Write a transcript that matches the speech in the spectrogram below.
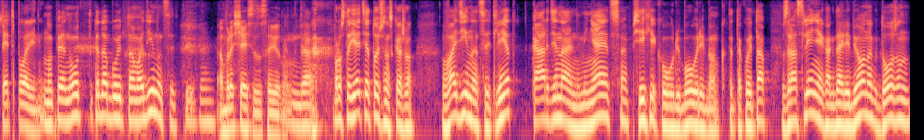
Пять с половиной. Ну, пять, ну вот когда будет там 11, ты, да. Обращайся за советом. Да. Просто я тебе точно скажу. В 11 лет кардинально меняется психика у любого ребенка. Это такой этап взросления, когда ребенок должен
